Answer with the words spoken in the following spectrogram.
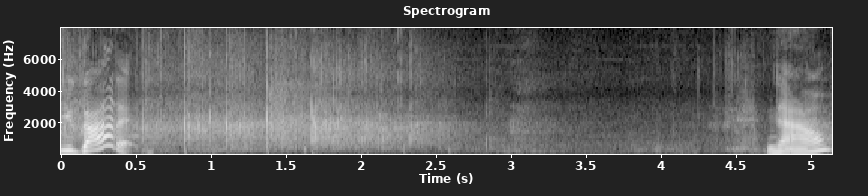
You got it. Now,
